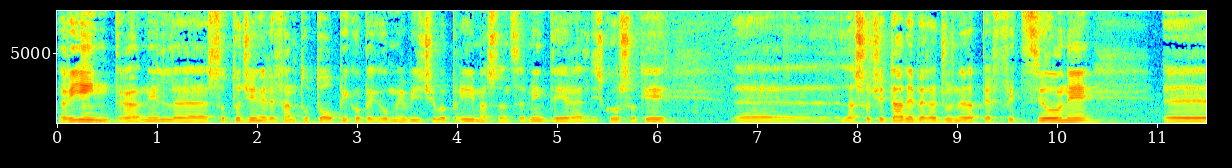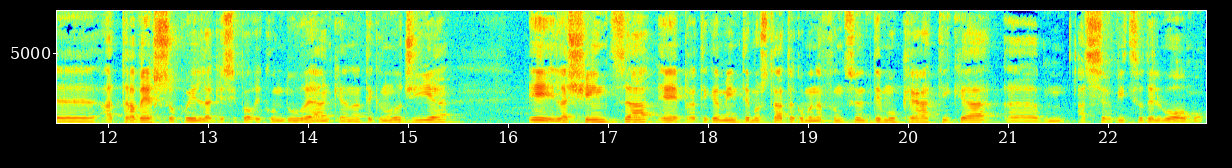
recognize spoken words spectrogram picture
rientra nel sottogenere fantutopico, perché come vi dicevo prima sostanzialmente era il discorso che eh, la società deve raggiungere la perfezione eh, attraverso quella che si può ricondurre anche a una tecnologia e la scienza è praticamente mostrata come una funzione democratica ehm, al servizio dell'uomo.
